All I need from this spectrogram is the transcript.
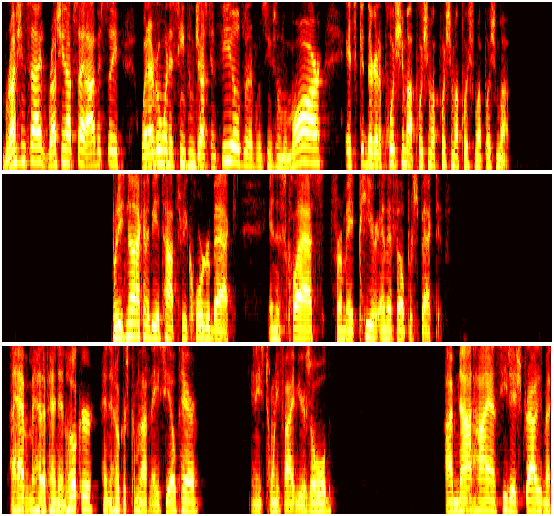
Rushing side, rushing upside, obviously, what everyone has seen from Justin Fields, what everyone sees from Lamar, it's. They're going to push him up, push him up, push him up, push him up, push him up. But he's not going to be a top three quarterback in this class from a pure NFL perspective. I have him ahead of Hendon Hooker. Hendon Hooker's coming off an ACL tear, and he's 25 years old. I'm not high on CJ Stroud. He's my,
